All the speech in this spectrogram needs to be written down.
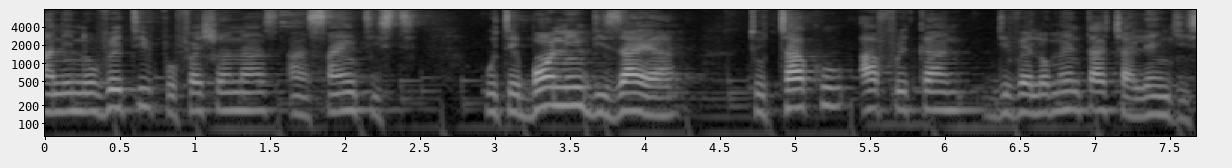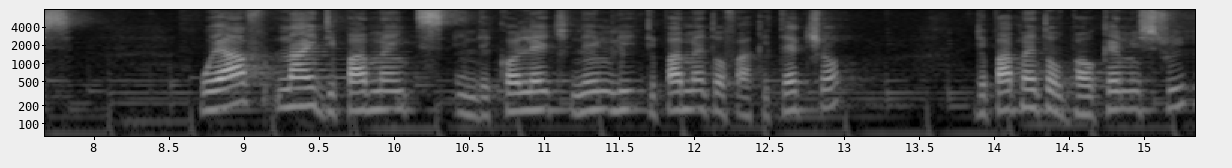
and innovative professionals and scientists with a burning desire to tackle African developmental challenges. We have nine departments in the college, namely Department of Architecture, Department of Biochemistry,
